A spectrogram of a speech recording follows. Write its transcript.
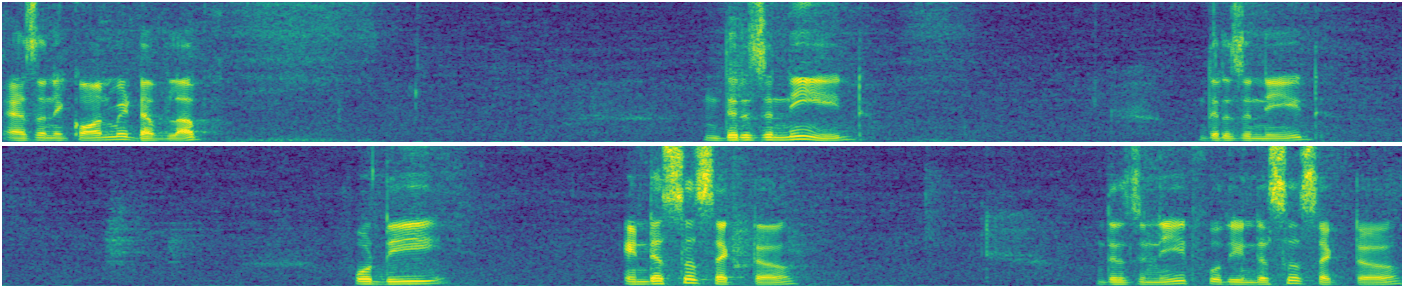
as an economy develop there is a need there is a need for the industrial sector there is a need for the industrial sector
